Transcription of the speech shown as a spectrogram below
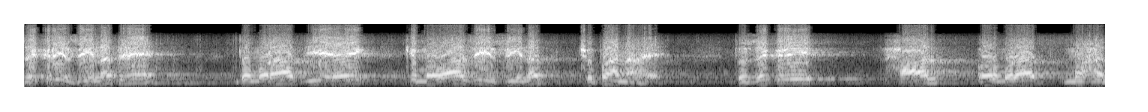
ذکر زینت ہے تو مراد یہ ہے کہ موازی زینت چھپانا ہے۔ تو ذکر حال اور مراد محل۔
